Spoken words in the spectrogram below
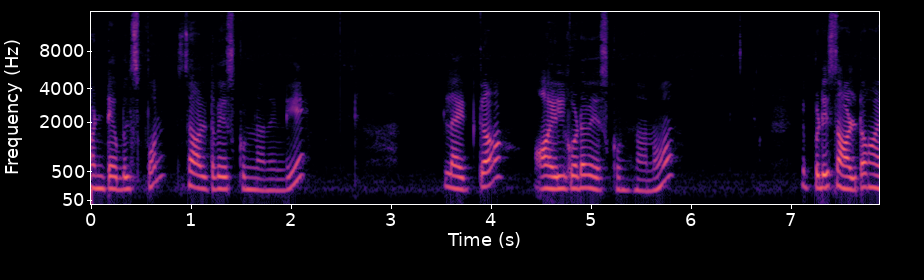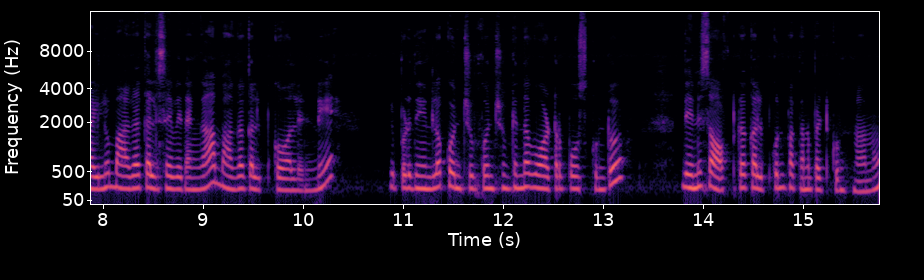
వన్ టేబుల్ స్పూన్ సాల్ట్ వేసుకున్నానండి. లైట్గా ఆయిల్ కూడా వేసుకుంటున్నాను. ఇప్పుడు ఈ సాల్ట్ ఆయిల్ బాగా కలిసే విధంగా బాగా కలుపుకోవాలండి. ఇప్పుడు దీనిలో కొంచెం కొంచెం కింద వాటర్ పోసుకుంటూ దీన్ని సాఫ్ట్గా కలుపుకొని పక్కన పెట్టుకుంటున్నాను.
